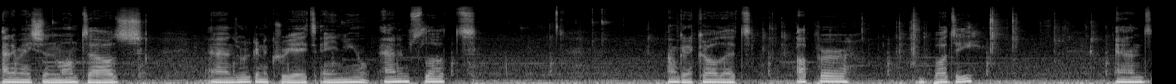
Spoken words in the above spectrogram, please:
animation montage and we're gonna create a new anim slot. I'm gonna call it upper body and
